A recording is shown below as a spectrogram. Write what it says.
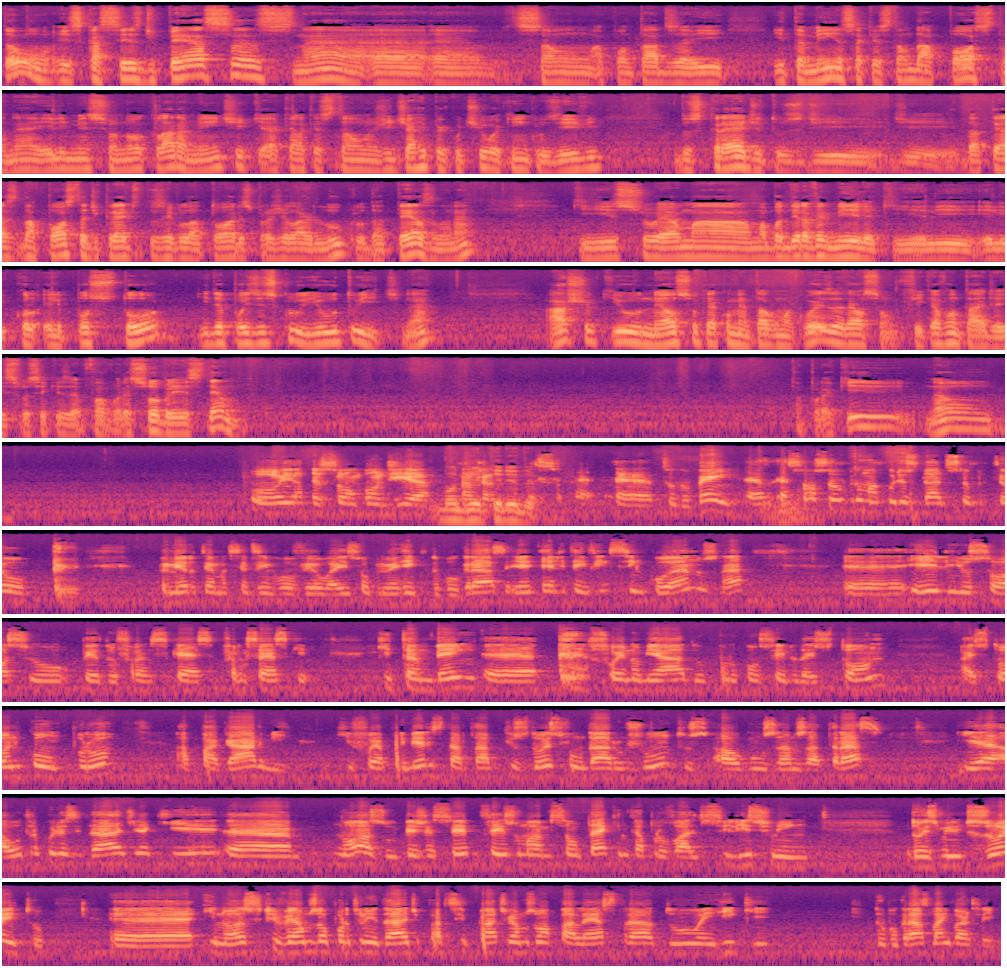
então, escassez de peças, né, é, é, são apontados aí e também essa questão da aposta, né? Ele mencionou claramente que é aquela questão, a gente já repercutiu aqui, inclusive, dos créditos de, de da, Tesla, da aposta de créditos regulatórios para gerar lucro da Tesla, né? Que isso é uma, uma bandeira vermelha que ele, ele, ele postou e depois excluiu o tweet, né? Acho que o Nelson quer comentar alguma coisa. Nelson, fique à vontade aí se você quiser, por favor. É sobre esse tema? Tá por aqui? Não? Oi, Anderson, bom dia. Bom dia, Na querido. É, é, tudo bem? É, é, só sobre uma curiosidade sobre o teu primeiro tema que você desenvolveu aí, sobre o Henrique do Bugraça. Ele, ele tem 25 anos, né? É, ele e o sócio Pedro Franceschi que também é, foi nomeado para o conselho da Stone. A Stone comprou a Pagarme, que foi a primeira startup que os dois fundaram juntos há alguns anos atrás. E a outra curiosidade é que é, nós, o BGC, fez uma missão técnica para o Vale do Silício em 2018 é, e nós tivemos a oportunidade de participar, tivemos uma palestra do Henrique do Bugras lá em Berkeley.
